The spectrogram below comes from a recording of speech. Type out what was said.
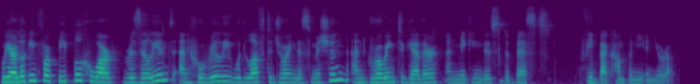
We are looking for people who are resilient and who really would love to join this mission and growing together and making this the best feedback company in Europe.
